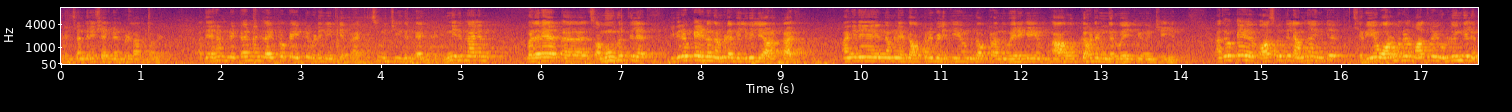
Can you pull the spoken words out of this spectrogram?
ഒരു ചന്ദ്രശേഖരൻ പിള്ള എന്ന് അദ്ദേഹം റിട്ടയർമെന്റ് ലൈഫൊക്കെ ആയിട്ട് ഇവിടെ ഇരിക്കുക. പ്രാക്ടീസ് ഒന്നും ചെയ്തിട്ടുണ്ടായിരുന്നില്ല. എന്നിരുന്നാലും വളരെ സമൂഹത്തിൽ ഇവരൊക്കെയാണ് നമ്മുടെ വലിയ വലിയ ആൾക്കാർ അങ്ങനെ നമ്മൾ ഡോക്ടറെ വിളിക്കുകയും ഡോക്ടർ അന്ന് വരികയും ആ ഉദ്ഘാടനം നിർവഹിക്കുകയും ചെയ്യുന്നു അതൊക്കെ വാസ്തവത്തിൽ അന്ന് എനിക്ക് ചെറിയ ഓർമ്മകൾ മാത്രമേ ഉള്ളൂവെങ്കിലും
